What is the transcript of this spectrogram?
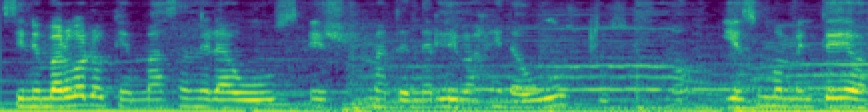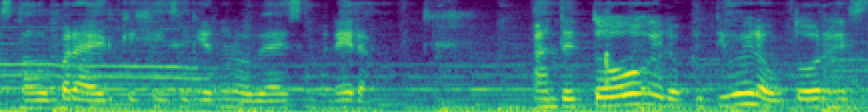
Sin embargo, lo que más anhela Gus es mantener la imagen de Augustus, ¿no? y es sumamente devastador para él que Hazel ya no lo vea de esa manera. Ante todo, el objetivo del autor es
